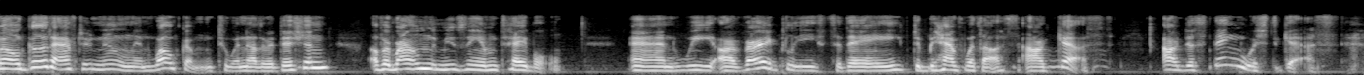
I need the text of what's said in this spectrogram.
Well, good afternoon and welcome to another edition of Around the Museum Table. And we are very pleased today to have with us our guest, our distinguished guest,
